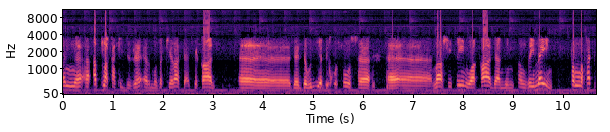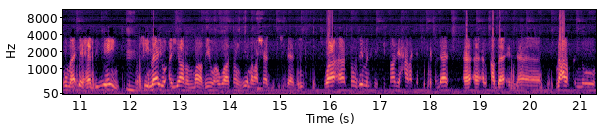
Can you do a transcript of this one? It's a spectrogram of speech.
أن أطلقت الجزائر مذكرات اعتقال دولية بخصوص ناشطين وقادة من تنظيمين صنفتهما إرهابيين في مايو أيار الماضي وهو تنظيم رشاد الإسلامي والتنظيم الانفصالي حركة استقلال القبائل. نعرف أنه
